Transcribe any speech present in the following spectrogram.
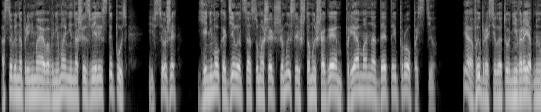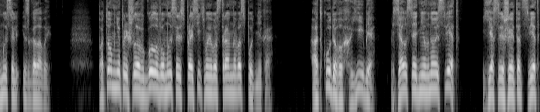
особенно принимая во внимание наш извилистый путь, и все же я не мог отделаться от сумасшедшей мысли, что мы шагаем прямо над этой пропастью. Я выбросил эту невероятную мысль из головы. Потом мне пришла в голову мысль спросить моего странного спутника. Откуда в Лхьибе взялся дневной свет? Если же этот свет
